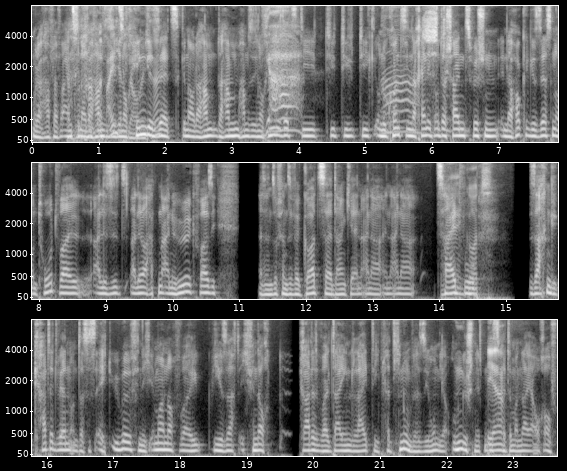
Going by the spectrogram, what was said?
Oder Half-Life 1, Ach, genau, da haben sie sich ja 1, noch glaub ich, ne? hingesetzt, genau, da haben, da haben, haben sie sich noch Ja. hingesetzt, die, die, die, die, und du Ah, konntest sie nachher nicht stimmt. unterscheiden zwischen in der Hocke gesessen und tot, weil alle sitz, alle hatten eine Höhe quasi. Also insofern sind wir Gott sei Dank ja in einer, in einer Zeit, Mein wo Gott. Sachen gecuttet werden und das ist echt übel, finde ich immer noch, weil, wie gesagt, ich finde auch, gerade weil Dying Light die Platinum-Version ja ungeschnitten ist, Ja. hätte man da ja auch auf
